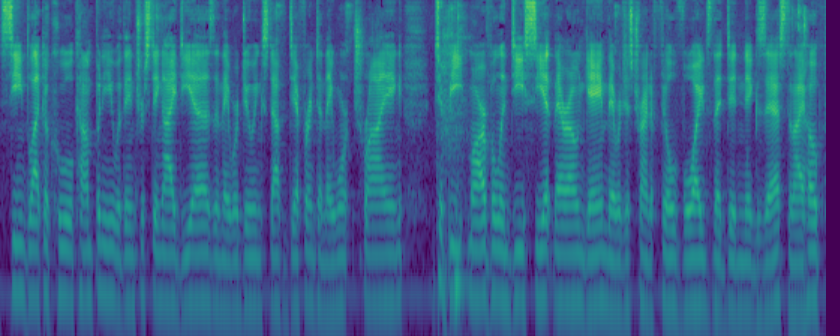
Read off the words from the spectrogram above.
seemed like a cool company with interesting ideas, and they were doing stuff different, and they weren't trying to beat Marvel and DC at their own game. They were just trying to fill voids that didn't exist, and I hope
